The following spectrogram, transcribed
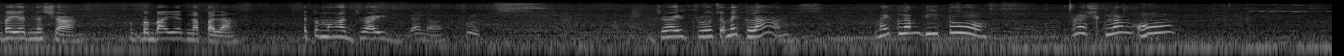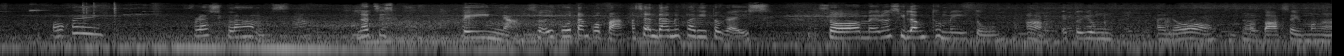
Bayad na siya. Magbabayad na pala. Ito mga dried ano, fruits. Dried fruits. Oh, may clams. May clam dito. Fresh clam, oh. Okay. Fresh clams. Not is paying na. So, ikutan ko pa. Kasi ang dami pa rito, guys. So, meron silang tomato. Ah, ito yung, ano, mabasa yung mga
